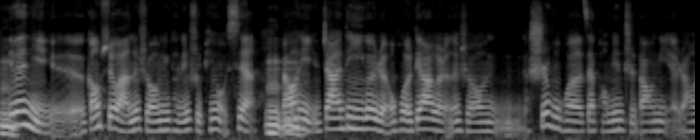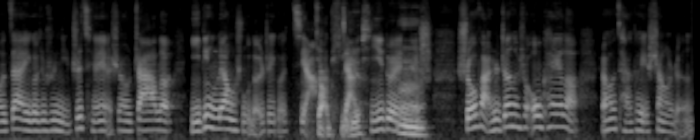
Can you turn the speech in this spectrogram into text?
因为你刚学完的时候，你肯定水平有限。嗯。然后你扎第一个人或者第二个人的时候，师傅会在旁边指导你。然后再一个就是你之前也是要扎了一定量数的这个假假皮，假皮对，也是。手法是真的是 OK 了，然后才可以上人。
